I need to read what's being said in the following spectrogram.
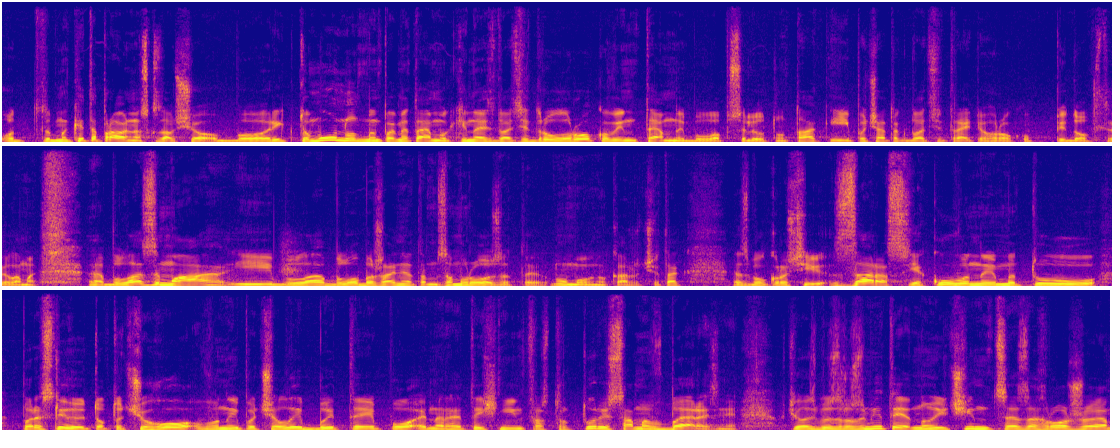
от Микита правильно сказав, що рік тому, ну ми пам'ятаємо, кінець 22-го року він темний був абсолютно так, і початок 23-го року під обстрілами Е, була зима, і була було бажання там заморозити, ну умовно кажучи, так з боку Росії. Зараз яку вони мету переслідують? Тобто, чого вони почали бити по енергетичній інфраструктурі саме в березні? Хотілося б зрозуміти. Ну і чим це загрожує,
